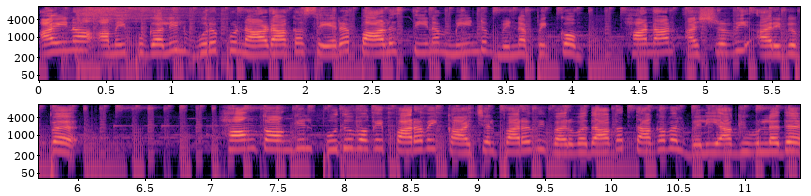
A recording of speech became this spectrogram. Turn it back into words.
ஐநா அமைப்புகளில் உறுப்பு நாடாக சேர பாலஸ்தீனம் மீண்டும் விண்ணப்பிக்கும். ஹனான் அஷ்ரவி அறிவிப்பு. ஹாங்காங்கில் புதுவகை பறவை காய்ச்சல் பரவி வருவதாக தகவல் வெளியாகியுள்ளது.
